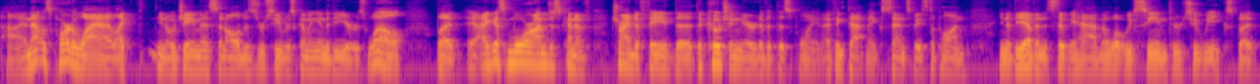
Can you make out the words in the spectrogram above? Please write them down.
Uh, and that was part of why I liked, you know, Jameis and all of his receivers coming into the year as well. But I guess more I'm just kind of trying to fade the the coaching narrative at this point. I think that makes sense based upon you know the evidence that we have and what we've seen through two weeks. But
